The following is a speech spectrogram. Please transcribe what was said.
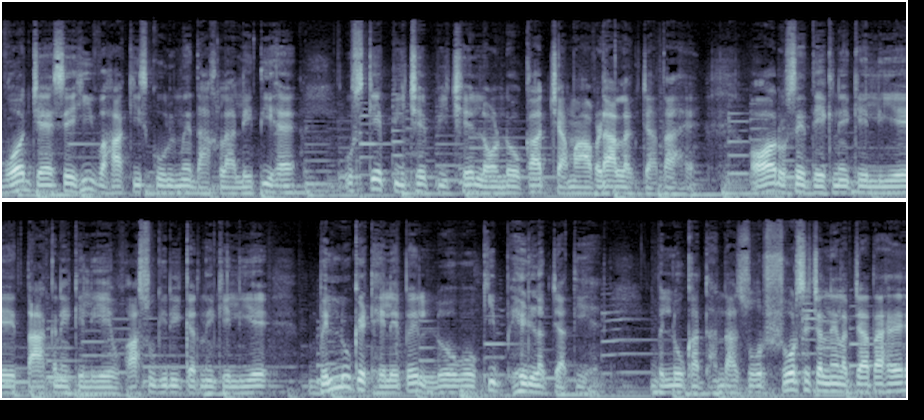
वो जैसे ही वहाँ की स्कूल में दाखला लेती है उसके पीछे पीछे लौंडों का चमावड़ा लग जाता है और उसे देखने के लिए, ताकने के लिए, वासुगिरी करने के लिए बिल्लू के ठेले पे लोगों की भीड़ लग जाती है। बिल्लू का धंधा ज़ोर शोर से चलने लग जाता है।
